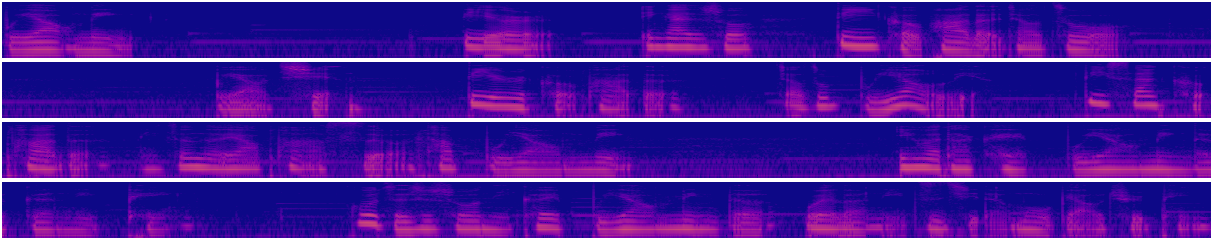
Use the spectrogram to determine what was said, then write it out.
不要命。第二，应该是说第一可怕的叫做不要钱。第二可怕的叫做不要脸，第三可怕的，你真的要怕死了，他不要命，因为他可以不要命的跟你拼，或者是说你可以不要命的为了你自己的目标去拼。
